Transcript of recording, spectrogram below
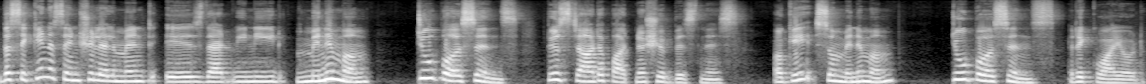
The second essential element is that we need minimum two persons to start a partnership business. Okay, so minimum two persons required.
